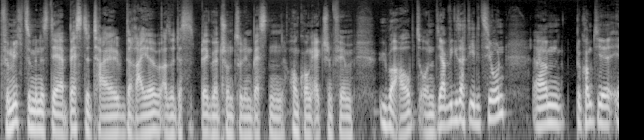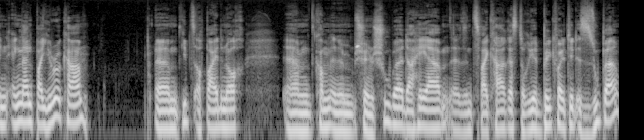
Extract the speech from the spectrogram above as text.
für mich zumindest der beste Teil der Reihe. Also das der gehört schon zu den besten Hongkong-Action-Filmen überhaupt. Und ja, wie gesagt, die Edition ähm, bekommt ihr in England bei Eurocar. Ähm, Gibt auch beide noch. Ähm, kommen in einem schönen Schuber daher, äh, sind 2K restauriert. Bildqualität ist super.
